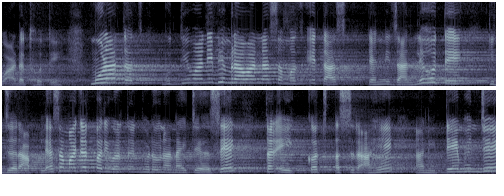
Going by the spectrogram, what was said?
वाढत होते. मुळातच बुद्धिमानी भीमरावांना समज येताच त्यांनी जाणले होते की जर आपल्या समाजात परिवर्तन घडवून आणायचे असेल तर एकच अस्त्र आहे आणि ते म्हणजे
